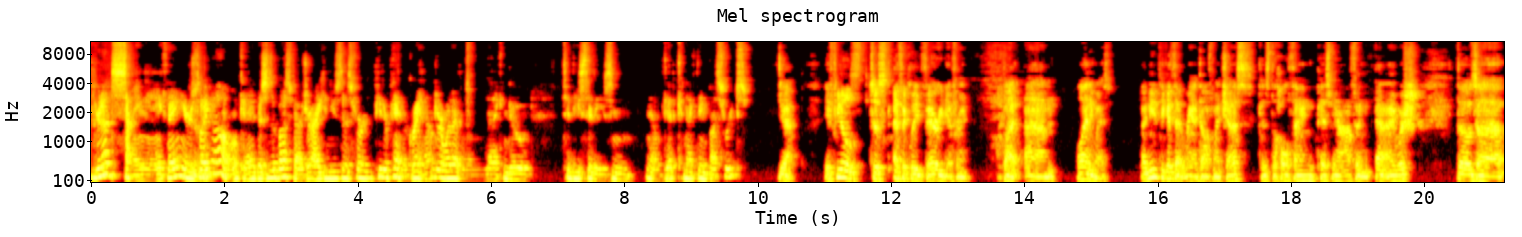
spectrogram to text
You're not signing anything. You're just like, oh, okay, this is a bus voucher. I can use this for Peter Pan or Greyhound or whatever. And then I can go to these cities and you know get connecting bus routes. Yeah, it feels just ethically very different. But um, well, anyways, I needed to get that rant off my chest because the whole thing pissed me off, and, and I wish those uh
